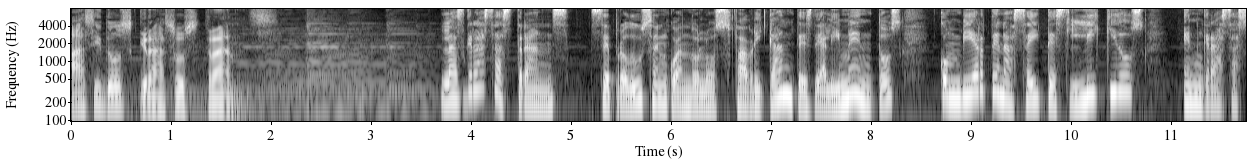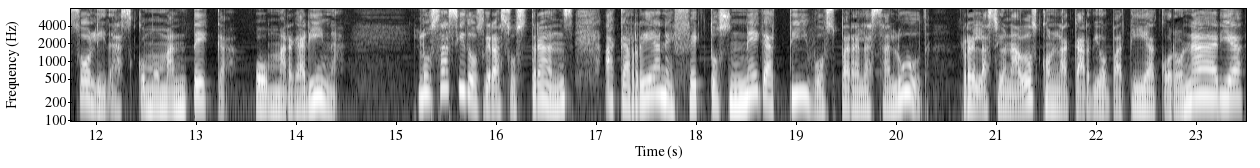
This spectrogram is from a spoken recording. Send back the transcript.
ácidos grasos trans. Las grasas trans se producen cuando los fabricantes de alimentos convierten aceites líquidos en grasas sólidas como manteca o margarina. Los ácidos grasos trans acarrean efectos negativos para la salud relacionados con la cardiopatía coronaria,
